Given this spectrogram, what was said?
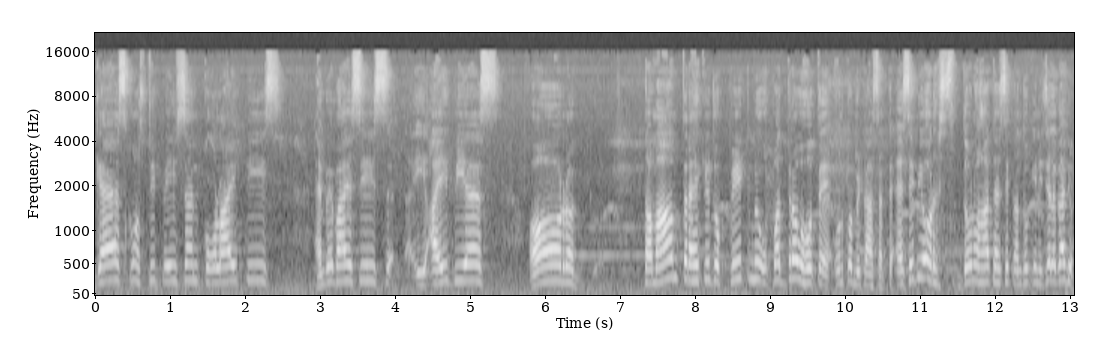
gas constipation colitis amoebiasis IBS और तमाम तरह के जो पेट में उपद्रव होते हैं, उनको मिटा सकते हैं। ऐसे भी और दोनों हाथ ऐसे कंधों के नीचे लगा दियो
